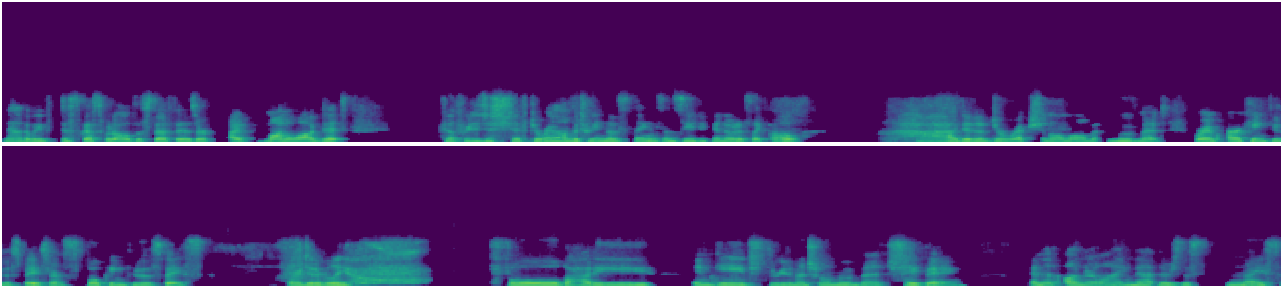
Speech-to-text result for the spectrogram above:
now that we've discussed what all the stuff is, or I've monologued it, feel free to just shift around between those things and see if you can notice like, oh, I did a directional moment movement where I'm arcing through the space or I'm spoking through the space. Or I did a really full body engaged three-dimensional movement shaping. And then underlying that, there's this nice,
